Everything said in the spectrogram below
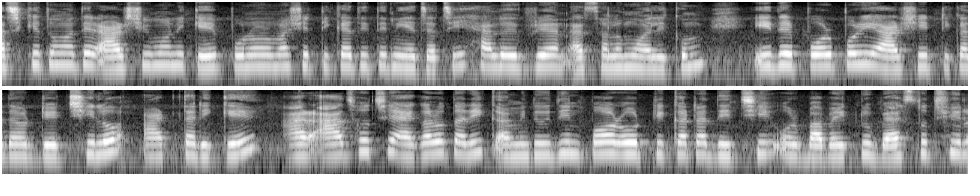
আজকে তোমাদের আরশিমণিকে পনেরো মাসের টিকা দিতে নিয়ে যাচ্ছি। হ্যালো এভরিয়ান আসসালামু আলাইকুম। ঈদের পরপরই আরশির টিকা দেওয়ার ডেট ছিল আট তারিখে। আর আজ হচ্ছে এগারো তারিখ। আমি দুই দিন পর ওর টিকাটা দিচ্ছি। ওর বাবা একটু ব্যস্ত ছিল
